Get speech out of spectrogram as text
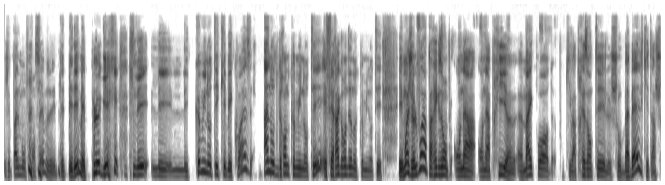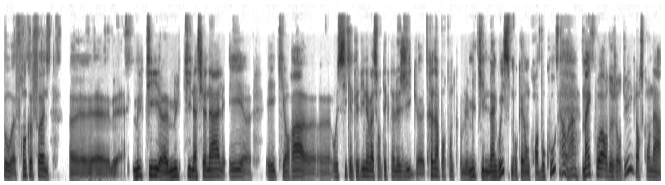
j'ai pas le mot français, vous allez peut-être m'aider, mais plugger les, les, les, communautés québécoises à notre grande communauté et faire agrandir notre communauté. Et moi, je le vois, par exemple, on a, on a pris euh, Mike Ward qui va présenter le show Babel, qui est un show euh, francophone euh, multi euh, multinational et euh, et qui aura euh, aussi quelques innovations technologiques très importantes comme le multilinguisme auquel on croit beaucoup. Oh, Mike Ward aujourd'hui, lorsqu'on a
